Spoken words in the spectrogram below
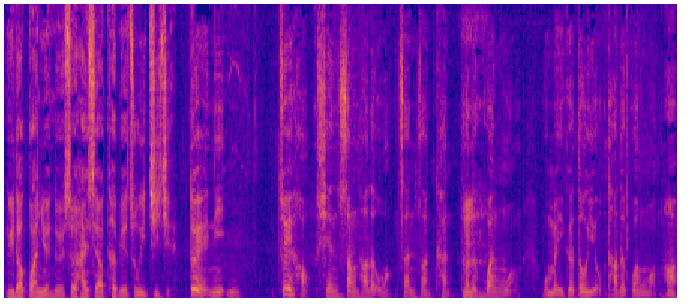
遇到官员，对不对？所以还是要特别注意季节。对你，你最好先上他的网站上看他的官网，我每个都有他的官网哈。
